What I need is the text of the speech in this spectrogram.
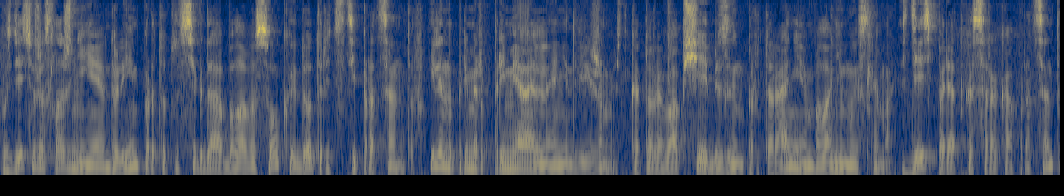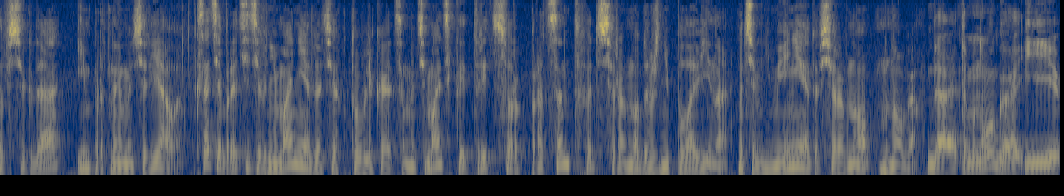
Вот здесь уже сложнее. Доля импорта тут всегда была высокой, до 30%. Или, например, премиальная недвижимость, которая вообще без импорта ранее была немыслима. Здесь порядка 40% всегда импортные материалы. Кстати, обратите внимание, для тех, кто увлекается математикой, 30-40% это все равно даже не половина. Но, тем не менее, это все равно много. Да, это много. И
